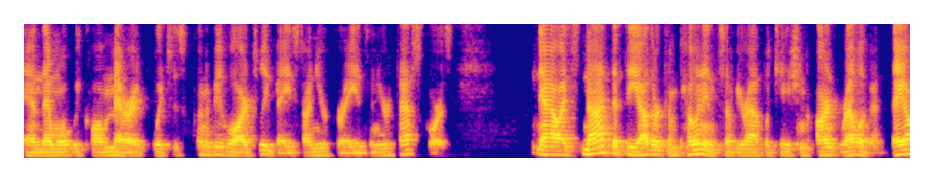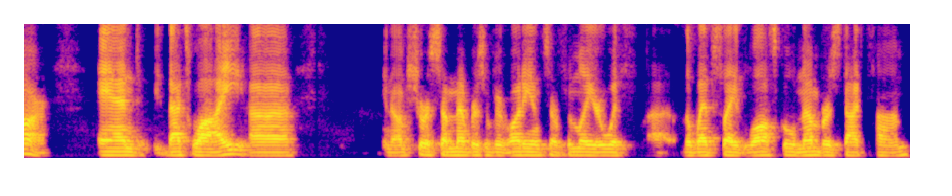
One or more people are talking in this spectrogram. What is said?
and then what we call merit which is going to be largely based on your grades and your test scores now it's not that the other components of your application aren't relevant they are and that's why uh, you know i'm sure some members of your audience are familiar with uh, the website lawschoolnumbers.com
